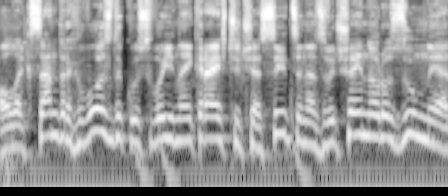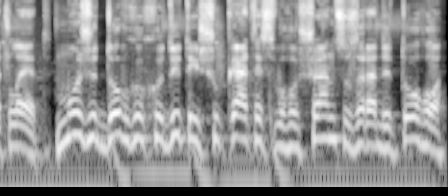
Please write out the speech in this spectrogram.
Олександр Гвоздик у свої найкращі часи це надзвичайно розумний атлет. Може довго ходити і шукати свого шансу заради того,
